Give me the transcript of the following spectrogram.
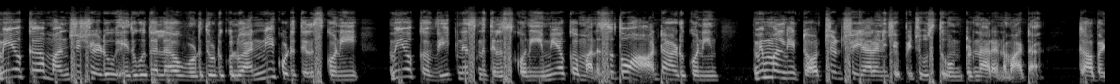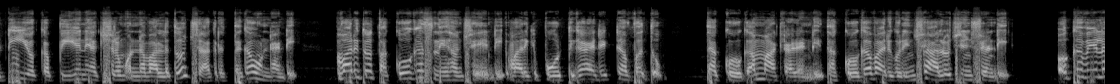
మీ యొక్క మంచి చెడు ఎదుగుదల ఒడిదుడుకులు అన్నీ కూడా తెలుసుకొని మీ యొక్క వీక్నెస్ని తెలుసుకొని మీ యొక్క మనసుతో ఆట ఆడుకొని మిమ్మల్ని టార్చర్ చేయాలని చెప్పి చూస్తూ ఉంటున్నారన్నమాట. కాబట్టి ఈ యొక్క పి అనే అక్షరం ఉన్న వాళ్ళతో జాగ్రత్తగా ఉండండి. వారితో తక్కువగా స్నేహం చేయండి. వారికి పూర్తిగా అడిక్ట్ అవ్వద్దు. తక్కువగా మాట్లాడండి. తక్కువగా వారి గురించి ఆలోచించండి. ఒకవేళ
